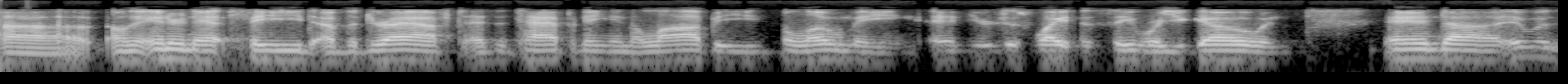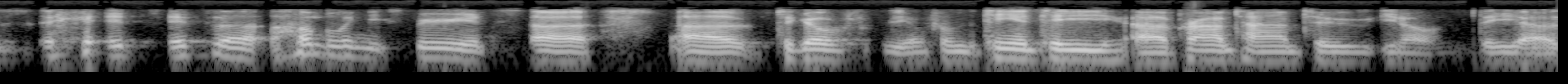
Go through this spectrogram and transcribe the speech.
uh, on the internet feed of the draft as it's happening in the lobby below me, and you're just waiting to see where you go. And and uh, it was it's it's a humbling experience uh, uh, to go you know from the TNT uh, prime time to you know the uh,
